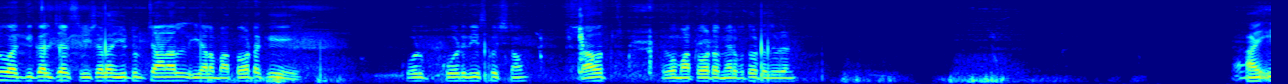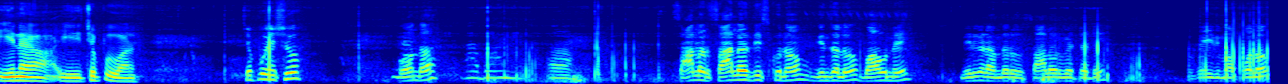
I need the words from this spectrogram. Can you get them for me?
to agriculture Srisailam YouTube channel ఇవాళ మా తోటకి కోడి కోడి తీసుకొచ్చినాం. రావత్ ఇగో మా తోట మిరప తోట చూడండి. ఈయన ఈ చెప్పు చెప్పు యశు. బాగుందా. సాలర్ సాలర్ తీసుకున్నాం గింజలు బాగున్నాయి. మీరు కూడా అందరూ సాలర్ పెట్టండి. ఓకే ఇది మా పొలం.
